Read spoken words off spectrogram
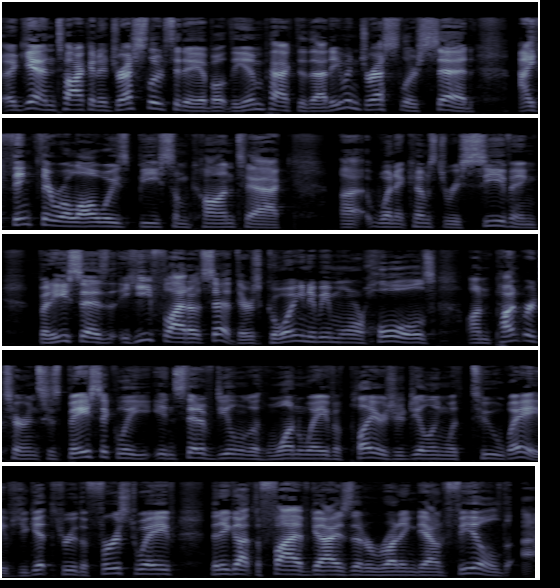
again talking to Dressler today about the impact of that. Even Dressler said, "I think there will always be some contact." Uh, when it comes to receiving, but he says he flat out said there's going to be more holes on punt returns because basically instead of dealing with one wave of players, you're dealing with two waves. You get through the first wave, then you got the five guys that are running downfield. I,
